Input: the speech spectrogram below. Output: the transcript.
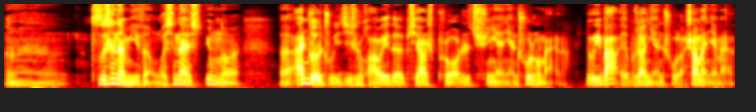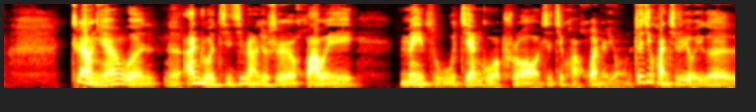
嗯。资深的米粉，我现在用的，呃，安卓的主力机是华为的 P 二十 Pro，这是去年年初的时候买的，六一八也不知道年初了，上半年买的。这两年我的安卓机基本上就是华为、魅族、坚果 Pro 这几款换着用。这几款其实有一个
